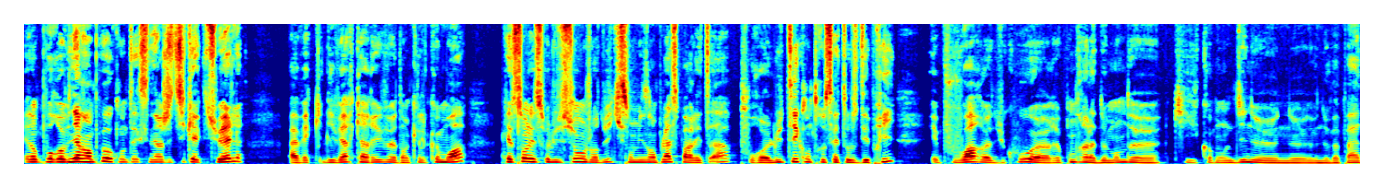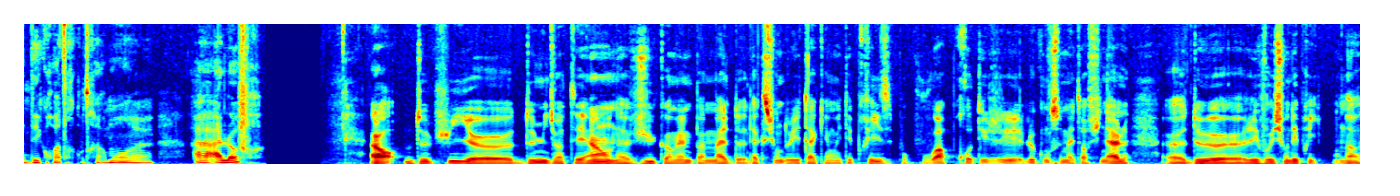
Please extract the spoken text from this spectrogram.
Et donc pour revenir un peu au contexte énergétique actuel, avec l'hiver qui arrive dans quelques mois, quelles sont les solutions aujourd'hui qui sont mises en place par l'État pour euh, lutter contre cette hausse des prix et pouvoir euh, du coup euh, répondre à la demande qui, comme on le dit, ne, ne, va pas décroître contrairement à l'offre? Alors, depuis 2021, euh, on a vu quand même pas mal d'actions de, l'État qui ont été prises pour pouvoir protéger le consommateur final euh, de euh, l'évolution des prix. On a,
